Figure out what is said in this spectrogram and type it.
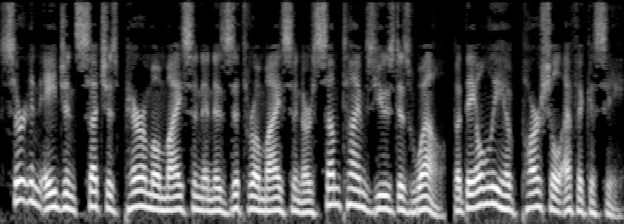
Certain agents such as paromomycin and azithromycin are sometimes used as well, but they only have partial efficacy.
